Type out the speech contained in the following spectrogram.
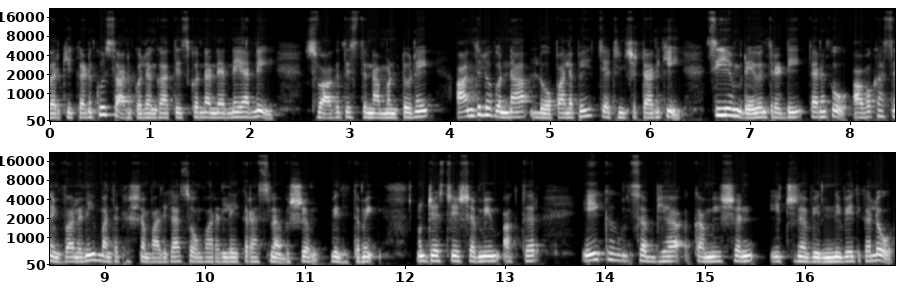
వర్గీకరణకు సానుకూలంగా తీసుకున్న నిర్ణయాన్ని స్వాగతిస్తున్నామంటూనే అందులో ఉన్న లోపాలపై చర్చించడానికి సీఎం రేవంత్ రెడ్డి తనకు అవకాశం ఇవ్వాలని మందకృష్ణ మాదిగా సోమవారం లేఖ రాసిన విషయం విదితమే. జస్టిస్ షమీం అఖ్తర్ ఏక సభ్య కమిషన్ ఇచ్చిన నివేదికలో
